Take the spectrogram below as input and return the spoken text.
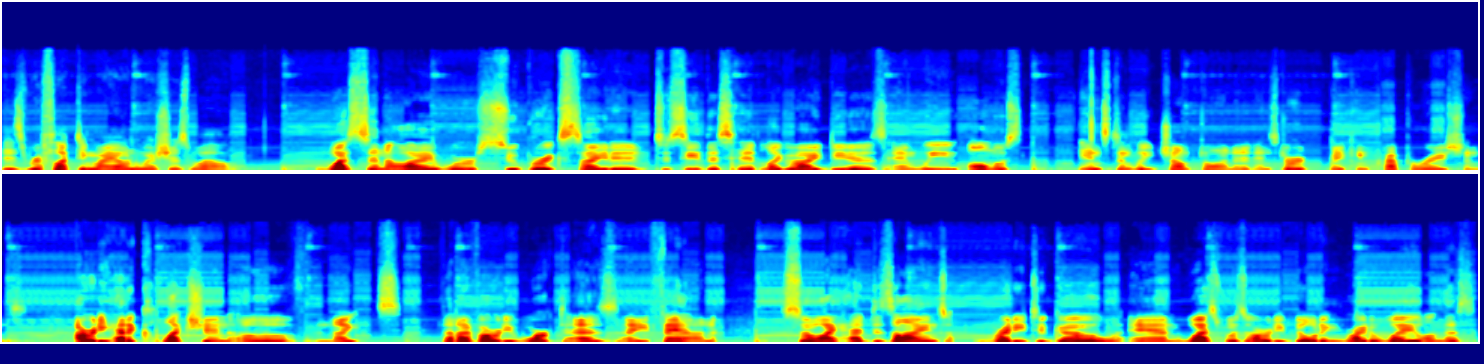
is reflecting my own wish as well. Wes and I were super excited to see this hit LEGO Ideas, and we almost instantly jumped on it and started making preparations. I already had a collection of knights that I've already worked as a fan, so I had designs ready to go, and Wes was already building right away on this.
